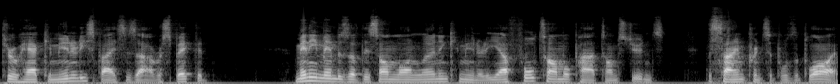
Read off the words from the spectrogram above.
through how community spaces are respected. Many members of this online learning community are full-time or part-time students. The same principles apply.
